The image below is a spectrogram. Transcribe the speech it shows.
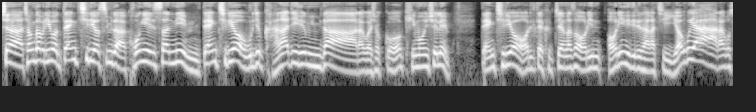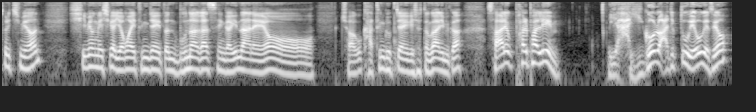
자, 정답은 2번 땡칠이었습니다. 0214님, 땡칠이요. 우리 집 강아지 이름입니다. 라고 하셨고, 김원실님, 땡칠이요. 어릴 때 극장 가서 어린, 어린이들이 다 같이 영구야! 라고 소리치면 심영래 씨가 영화에 등장했던 문화가 생각이 나네요. 저하고 같은 극장에 계셨던 거 아닙니까? 4688님. 이야, 이걸 아직도 외우고 계세요?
